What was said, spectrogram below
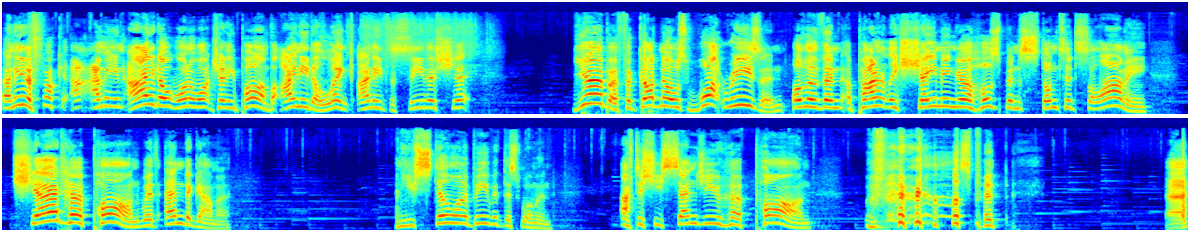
I need a fuck. I, I mean, I don't want to watch any porn, but I need a link. I need to see this shit. Yerba, for God knows what reason, other than apparently shaming her husband's stunted salami, shared her porn with Endergamma. And you still want to be with this woman after she sends you her porn with her husband.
